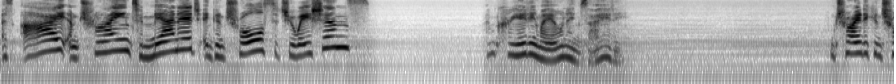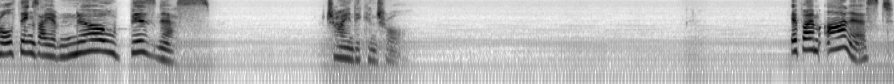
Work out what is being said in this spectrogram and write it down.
as I am trying to manage and control situations, I'm creating my own anxiety. I'm trying to control things I have no business trying to control. If I'm honest,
